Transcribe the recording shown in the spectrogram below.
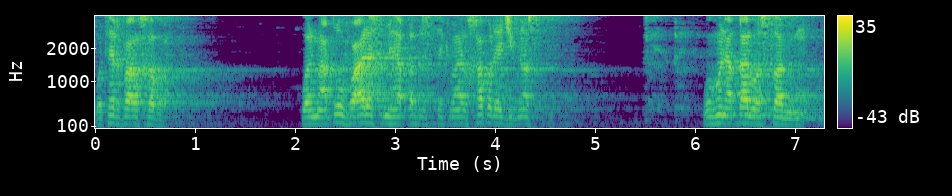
وترفع الخبر. والمعطوف على اسمها قبل استكمال الخبر يجب نصبه. وهنا قال والصابرون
